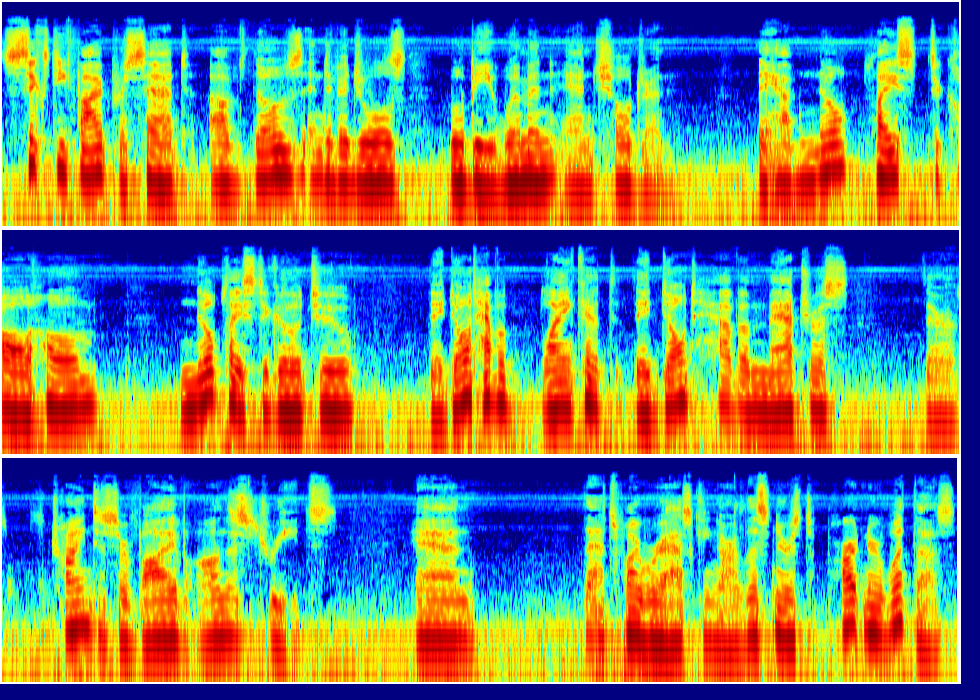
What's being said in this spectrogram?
65% of those individuals will be women and children. They have no place to call home, no place to go to. They don't have a blanket, they don't have a mattress. They're trying to survive on the streets. And that's why we're asking our listeners to partner with us.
